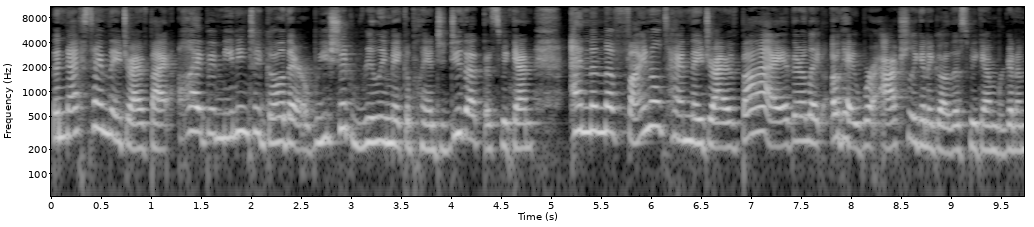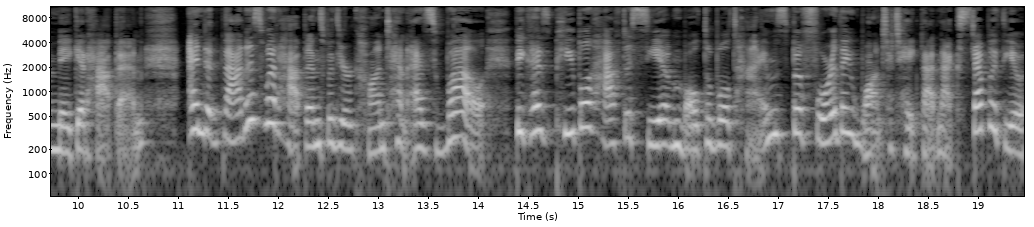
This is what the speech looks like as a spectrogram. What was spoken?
The next time they drive by, oh, I've been meaning to go there. We should really make a plan to do that this weekend. And then the final time they drive by, they're like, okay, we're actually going to go this weekend. We're going to make it happen. And that is what happens with your content as well. Because people have to see it multiple times before they want to take that next step with you.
